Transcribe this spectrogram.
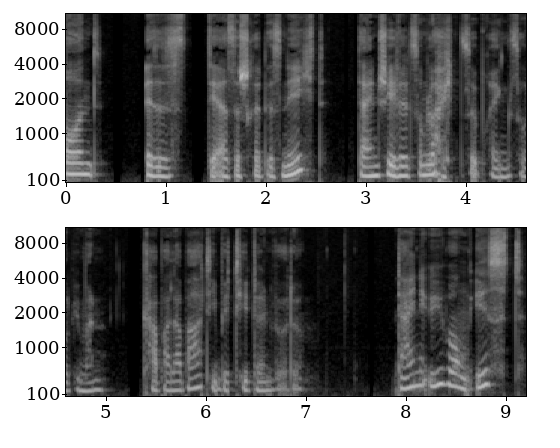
Und es ist, der erste Schritt ist nicht, deinen Schädel zum Leuchten zu bringen, so wie man Kabbalabhati betiteln würde. Deine Übung ist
